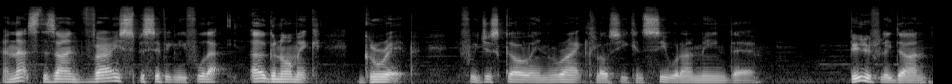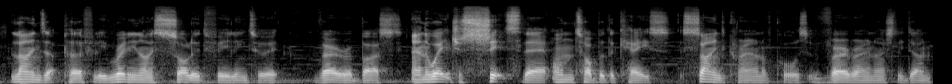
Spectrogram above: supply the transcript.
and that's designed very specifically for that ergonomic grip. If we just go in right close you can see what I mean there. Beautifully done. Lines up perfectly. Really nice solid feeling to it. Very robust. And the way it just sits there on top of the case. Signed crown of course. Very very nicely done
